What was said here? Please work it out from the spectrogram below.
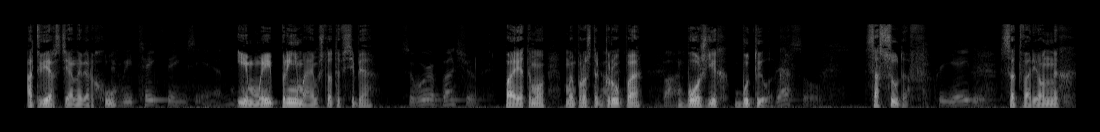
отверстие наверху, и мы принимаем что-то в себя. Поэтому мы просто группа Божьих бутылок, сосудов, сотворенных,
